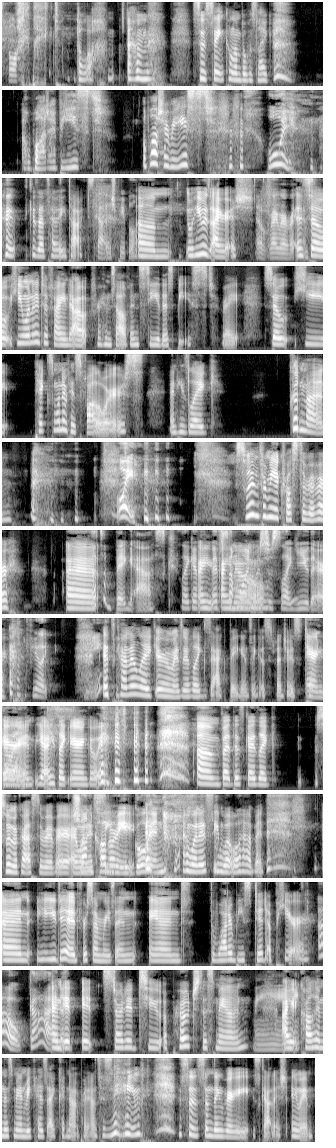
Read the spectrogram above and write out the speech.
oh. the loch. Um, so Saint Columba was like, a water beast, water beast, Oi. because that's how he talked. Scottish people. Um, well, he was Irish, oh, right, right, right. and I'm so he wanted to find out for himself and see this beast, right? So he picks one of his followers, and he's like, "Good man, sorry. Oi. swim for me across the river." Uh, That's a big ask. Like if, I- if someone was just like you there, I'd be like, me? It's kind of like it reminds me of like Zak Bagans and Ghost Adventures. to Aaron, go in. Yeah, he's like Aaron, go in. um, but this guy's like swim across the river. I want to see. go in. I want to see what will happen. And he did for some reason, and the water beast did appear, oh God. and it it started to approach this man. I call him this man because I could not pronounce his name. so something very Scottish. Anyway,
